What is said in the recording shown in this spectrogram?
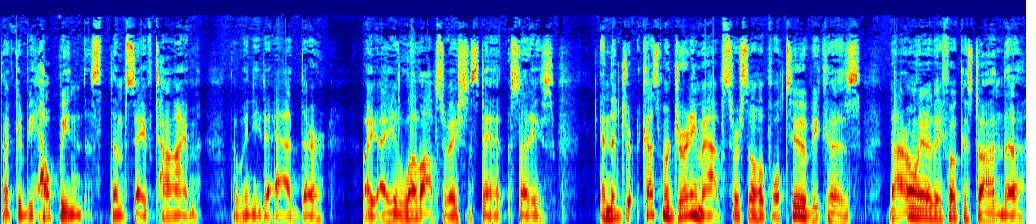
that could be helping them save time that we need to add there. I, I love observation st- studies. And the customer journey maps are so helpful too, because not only are they focused on the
